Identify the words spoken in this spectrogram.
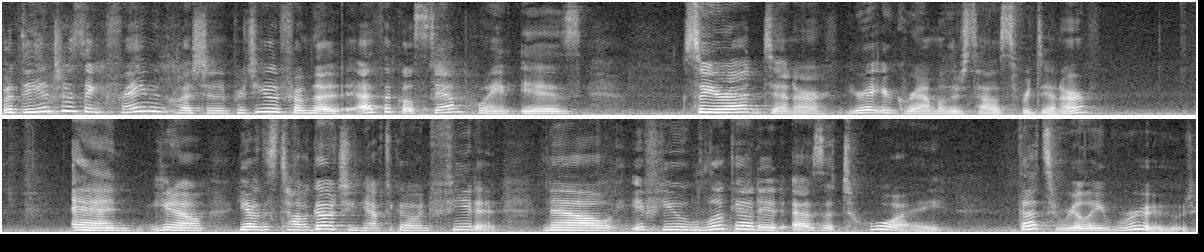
but the interesting framing question, and particularly from the ethical standpoint, is, so you're at dinner, you're at your grandmother's house for dinner, and you know, you have this Tamagotchi, and you have to go and feed it. Now, if you look at it as a toy, that's really rude.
